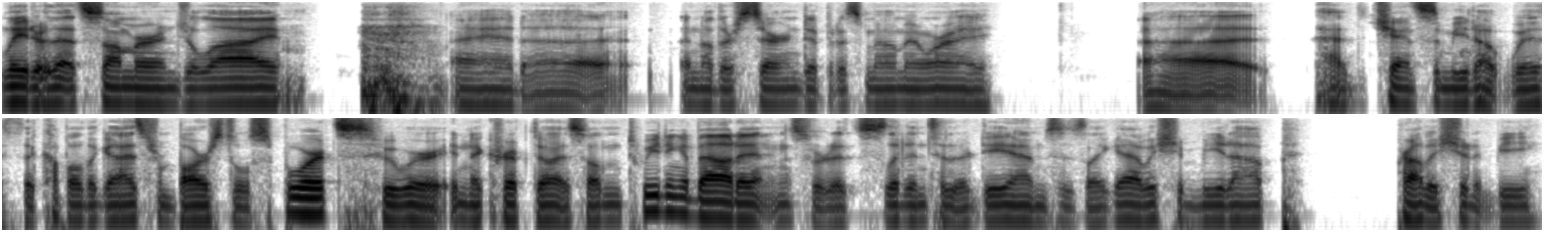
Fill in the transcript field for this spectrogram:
later that summer in July, I had uh, another serendipitous moment where I uh, had the chance to meet up with a couple of the guys from Barstool Sports who were into crypto. I saw them tweeting about it and sort of slid into their DMs. It's like, yeah, we should meet up. Probably shouldn't be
